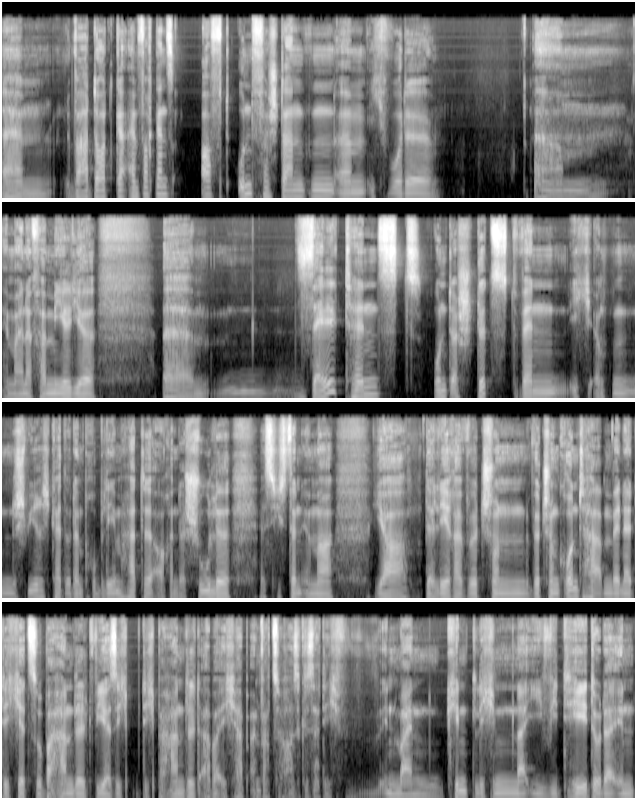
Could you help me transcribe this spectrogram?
ähm, war dort einfach ganz oft unverstanden. Ähm, ich wurde ähm, in meiner Familie ähm, seltenst unterstützt, wenn ich irgendeine Schwierigkeit oder ein Problem hatte, auch in der Schule. Es hieß dann immer, ja, der Lehrer wird schon, wird schon Grund haben, wenn er dich jetzt so behandelt, wie er sich dich behandelt. Aber ich habe einfach zu Hause gesagt, ich in meinen kindlichen Naivität oder in,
